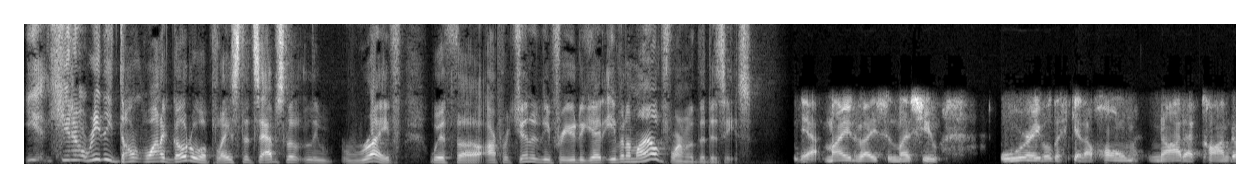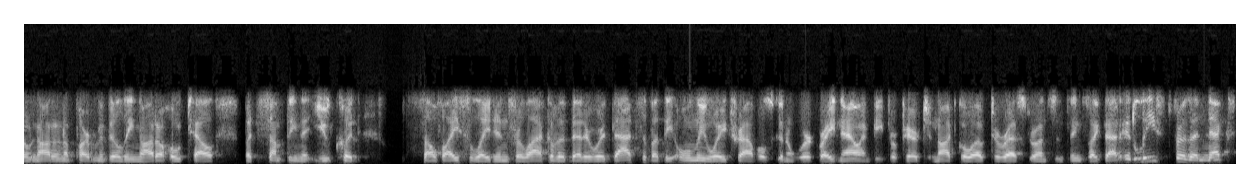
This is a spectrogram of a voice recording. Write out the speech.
You, you don't really don't want to go to a place that's absolutely rife with uh, opportunity for you to get even a mild form of the disease. Yeah, my advice, unless you were able to get a home, not a condo, not an apartment building, not a hotel, but something that you could self isolate in, for lack of a better word. That's about the only way travel is going to work right now, and be prepared to not go out to restaurants and things like that, at least for the next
